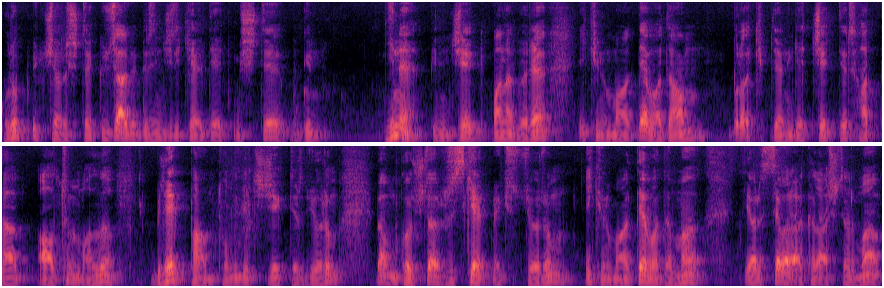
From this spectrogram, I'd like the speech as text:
Grup 3 yarışta güzel bir birincilik elde etmişti. Bugün yine binecek. Bana göre iki numaralı dev adam bu rakiplerini geçecektir. Hatta altın malı Black Phantom'u geçecektir diyorum. Ben bu koçta riske etmek istiyorum. İki numaralı dev adamı yarış sever arkadaşlarıma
